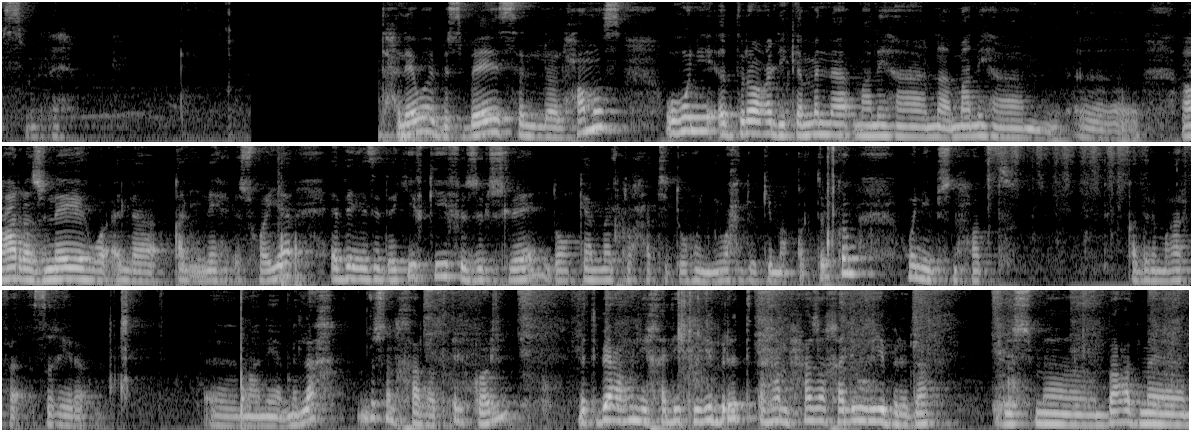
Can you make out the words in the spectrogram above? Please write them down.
بسم الله الحلاوة البسباس الحمص وهوني الذراع اللي كملنا معناها معناها آه عرجناه وإلا قليناه شوية. هذا زاد كيف كيف؟ الجلجلان donc كملته حطيته هوني وحده كما قلت لكم. هوني باش نحط قدر مغرفه صغيرة آه معناها ملح باش نخلط الكل. بالطبيعة هوني خليته يبرد. أهم حاجة خليوه يبرد باش ما بعد ما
